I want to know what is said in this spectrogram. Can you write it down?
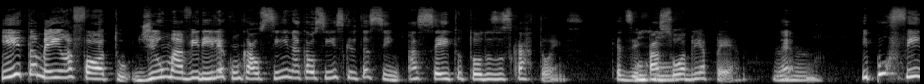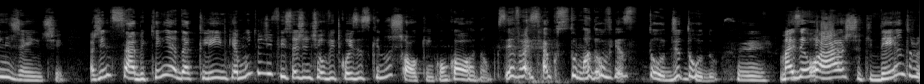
E também uma foto de uma virilha com calcinha e na calcinha escrita assim: aceito todos os cartões. Quer dizer, uhum. passou a abrir a perna, né? Uhum. E por fim, gente, a gente sabe quem é da clínica, é muito difícil a gente ouvir coisas que nos choquem, concordam? Porque você vai se acostumando a ouvir tudo, de tudo. Sim. Mas eu acho que dentro,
